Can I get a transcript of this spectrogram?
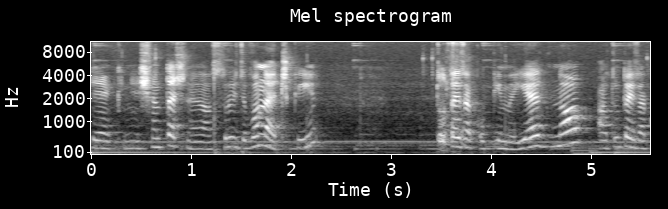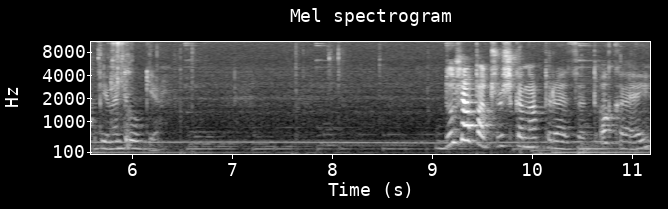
Pięknie, świąteczny nastrój, dzwoneczki. Tutaj zakupimy jedno, a tutaj zakupimy drugie. Duża paczuszka na prezent, okej.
